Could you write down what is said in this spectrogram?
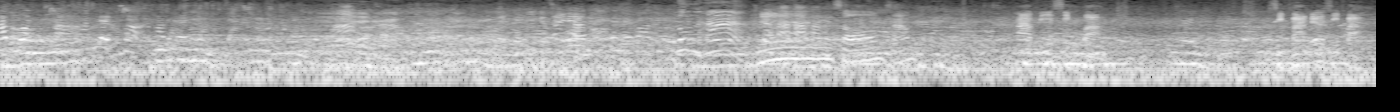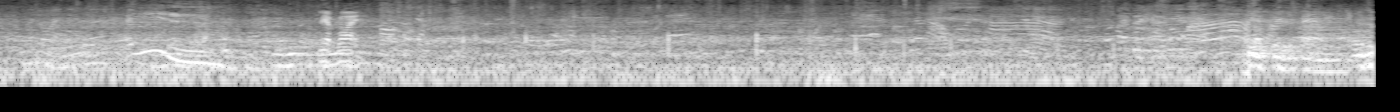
ภาพรวมภาพใหญ่มากภาพใหญ่รุ่นห้าหนึ่งสองสามภาพนี้สิบบาทสิบบาทเด้อสิบบาทเรียบร้อย เป็นการร่วมเฉ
